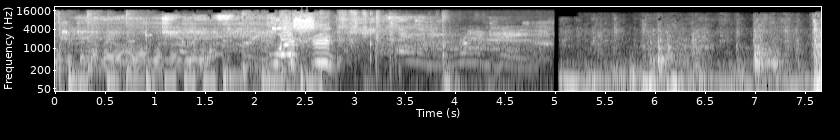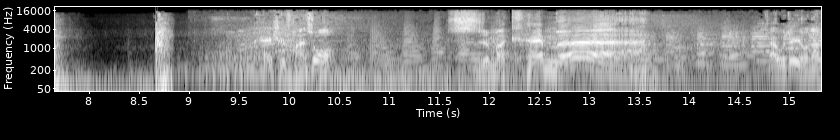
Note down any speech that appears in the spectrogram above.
我是真的没蓝了，我先溜了。我是开始传送，什么开门？哎，我队友呢？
